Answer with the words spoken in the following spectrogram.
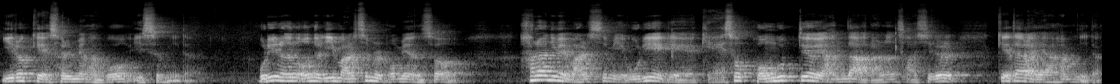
이렇게 설명하고 있습니다. 우리는 오늘 이 말씀을 보면서 하나님의 말씀이 우리에게 계속 공급되어야 한다라는 사실을 깨달아야 합니다.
